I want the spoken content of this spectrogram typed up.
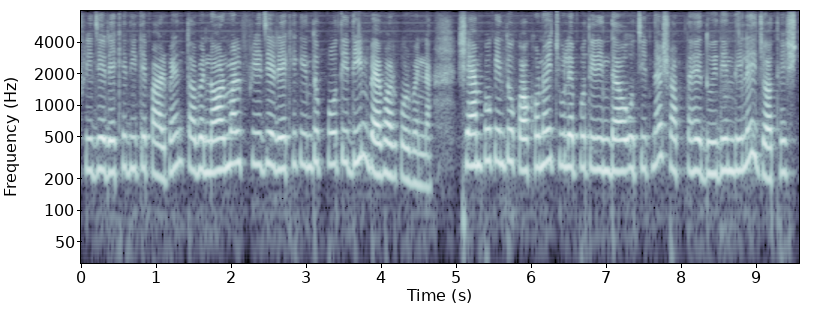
ফ্রিজে রেখে দিতে পারবেন। তবে নর্মাল ফ্রিজে রেখে কিন্তু প্রতিদিন ব্যবহার করবেন না। শ্যাম্পু কিন্তু কখনোই চুলে প্রতিদিন দেওয়া উচিত না। সপ্তাহে দুই দিন দিলেই যথেষ্ট।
